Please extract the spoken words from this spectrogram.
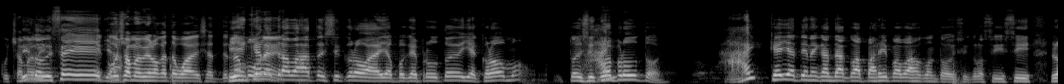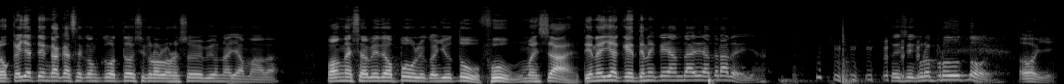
Escúchame, bien. Dice ella. Escúchame bien lo que te voy a decir. ¿Y en qué le trabaja Toxicro a ella? Porque el productor de ella es cromo. Toxicro es productor. Ay. Que ella tiene que andar para arriba y para abajo con Toxicro. Si, si lo que ella tenga que hacer con Toxicro lo resuelve vía una llamada. Ponga ese video público en YouTube. Fum, un mensaje. Tiene ella que tiene que andar ahí atrás de ella. Toxicro es productor. Oye.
